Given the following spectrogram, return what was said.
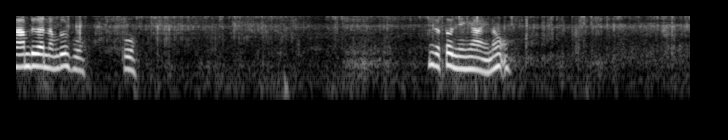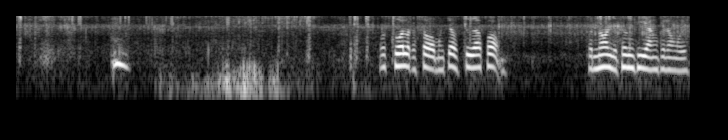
สามเดือนนำด้วยผู้ผู้นี่จะต้นใหญ่ๆเนาะวัดสวนแล้วก็สอบมันเจ้าเสือพ่อมเพิ่นนอนอยู่เทิงเทียงพี่น้องเว้ย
